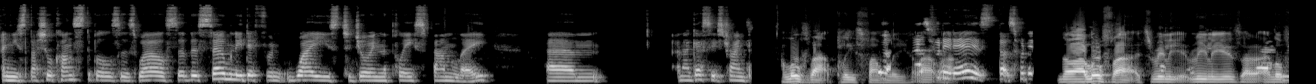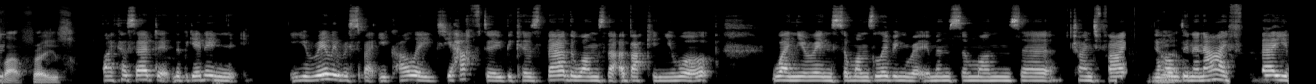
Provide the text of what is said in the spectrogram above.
and your special constables as well. So there's so many different ways to join the police family. Um, and I guess it's trying to. I love that police family. Well, that's like what that. it is. That's what it. No, I love that. It's really, it really is. I, I love that phrase. Like I said at the beginning, you really respect your colleagues. You have to because they're the ones that are backing you up when you're in someone's living room and someone's uh, trying to fight, you're yeah. holding a knife. There you.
